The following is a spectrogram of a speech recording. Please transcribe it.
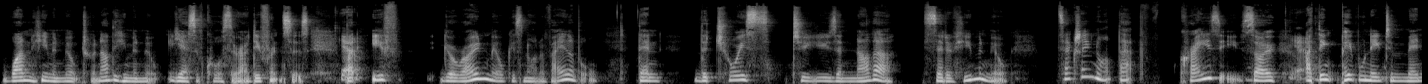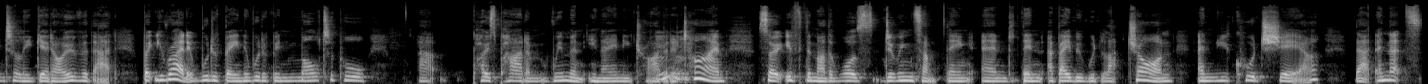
one human milk to another human milk, yes, of course, there are differences. But if your own milk is not available, then the choice to use another set of human milk, it's actually not that crazy. So yeah. I think people need to mentally get over that. But you're right, it would have been, there would have been multiple uh, postpartum women in any tribe mm. at a mm. time. So if the mother was doing something and then a baby would latch on and you could share that. And that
